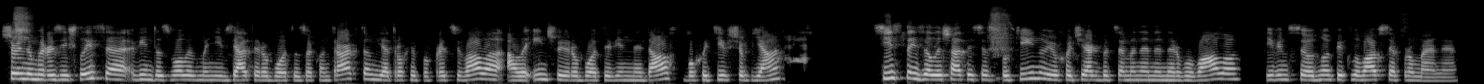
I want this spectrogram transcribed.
Щойно ми розійшлися, він дозволив мені взяти роботу за контрактом. Я трохи попрацювала, але іншої роботи він не дав, бо хотів, щоб я сісти і залишатися спокійною, хоч як би це мене не нервувало, і він все одно піклувався про мене.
